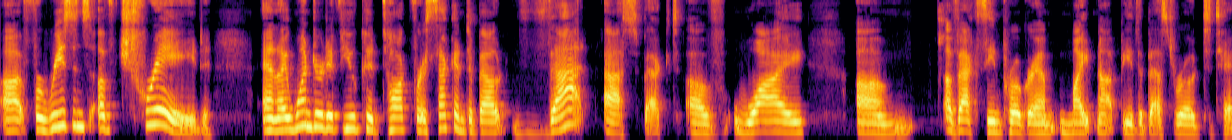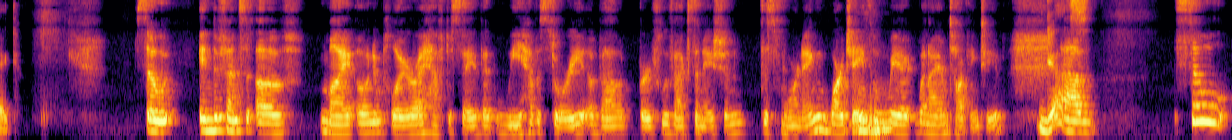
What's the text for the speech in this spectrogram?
uh, for reasons of trade. And I wondered if you could talk for a second about that aspect of why um, a vaccine program might not be the best road to take. So, in defense of my own employer, I have to say that we have a story about bird flu vaccination this morning, March 8th, when, we, when I am talking to you. Yes. Um, so,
